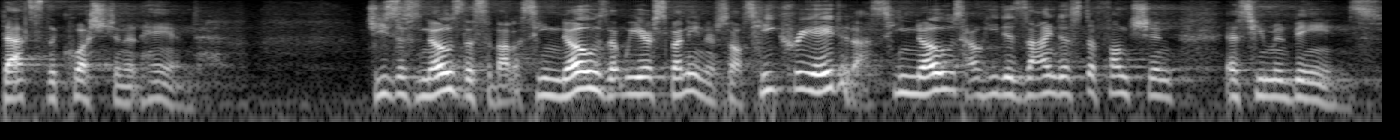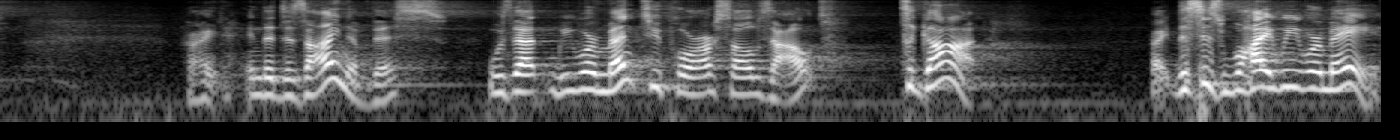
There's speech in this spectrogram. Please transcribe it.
That's the question at hand. Jesus knows this about us. He knows that we are spending ourselves. He created us. He knows how He designed us to function as human beings. Right? And the design of this was that we were meant to pour ourselves out to God. Right? This is why we were made.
